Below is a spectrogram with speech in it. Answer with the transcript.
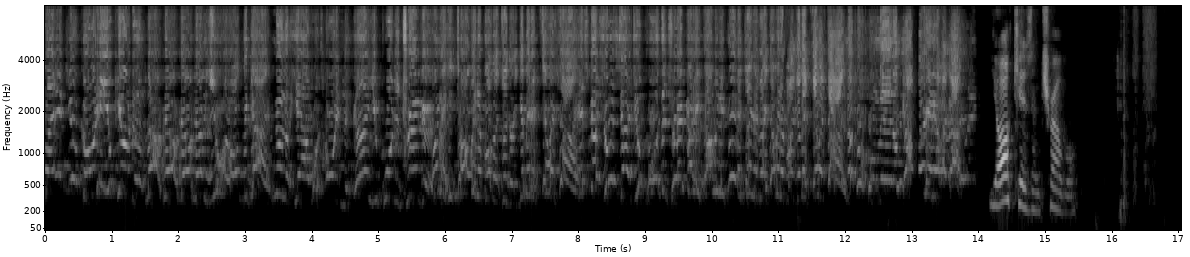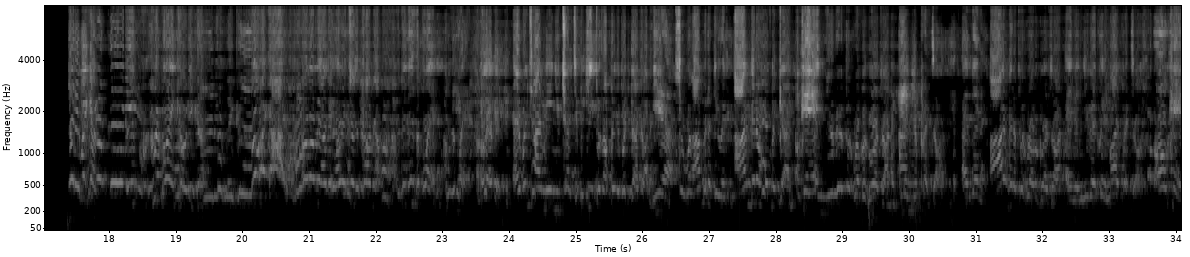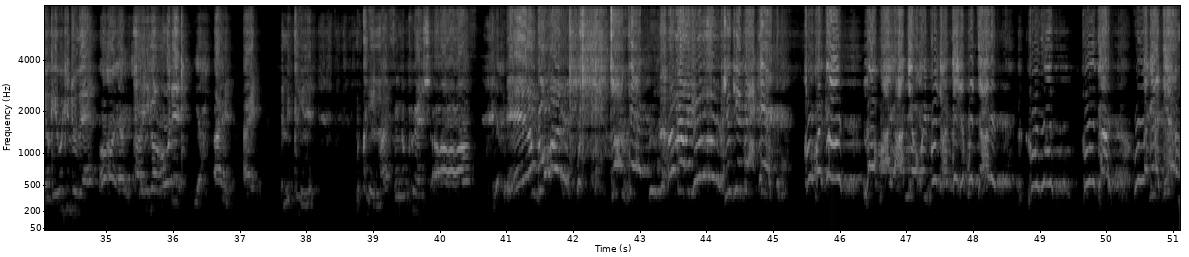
Okay, okay. Every time me and you touch it, we keep putting our fingerprints back on it. Yeah. So what I'm going to do is I'm going to hold the gun. Okay. And you're going to put rubber gloves on and clean your prints off. And then I'm going to put rubber gloves on and then you're going to clean my prints off. Okay, okay, we can do that. All right, all right. All right, you going to hold it? Yeah. All right, all right. Let me clean it. Clean my fingerprints off. And I'm going. Joseph! I'm out here! You get back here! Oh my god! Not my, I'm the only person with fingerprints on it! Oh my god! Oh my god! What am I gonna do?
